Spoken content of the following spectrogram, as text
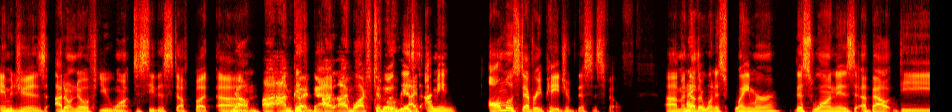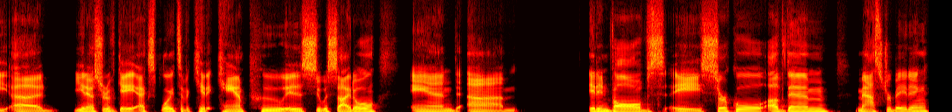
images. I don't know if you want to see this stuff, but um, no, I, am good. I, I, watched a so movie. This, I, I mean, almost every page of this is filth. Um, another one is Flamer. This one is about the uh, you know sort of gay exploits of a kid at camp who is suicidal, and um, it involves a circle of them masturbating.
